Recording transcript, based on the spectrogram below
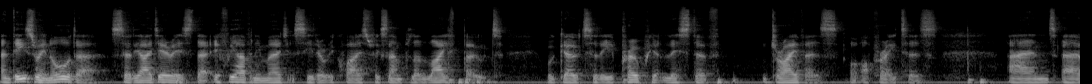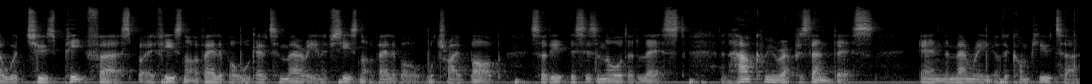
And these are in order. So the idea is that if we have an emergency that requires, for example, a lifeboat, we'll go to the appropriate list of drivers or operators and uh, would choose Pete first. But if he's not available, we'll go to Mary. And if she's not available, we'll try Bob. So the, this is an ordered list. And how can we represent this? in the memory of the computer.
